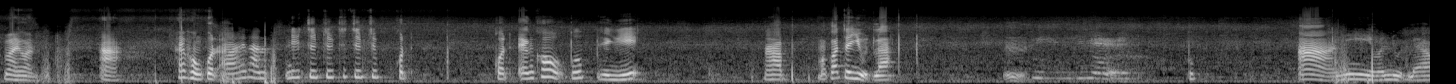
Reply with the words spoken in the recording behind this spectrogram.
ทำไมก่อน อะ ให้ผมกด R ให้ทัน นี่จึ๊บจึ๊บจึ๊บจึ๊บจึ๊บกด กด ankle ปุ๊บ อย่างนี้ นะครับ มันก็จะหยุดละอืมปุ๊บ อ่า นี่มันหยุดแล้ว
